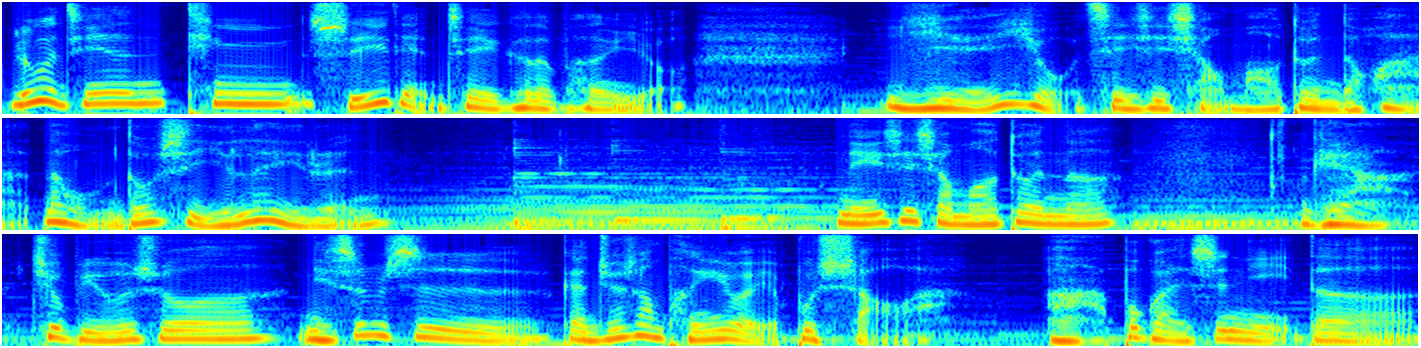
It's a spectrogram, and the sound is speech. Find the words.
如果今天听十一点这一刻的朋友也有这些小矛盾的话，那我们都是一类人。哪一些小矛盾呢？OK 啊，就比如说，你是不是感觉上朋友也不少啊？啊，不管是你的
